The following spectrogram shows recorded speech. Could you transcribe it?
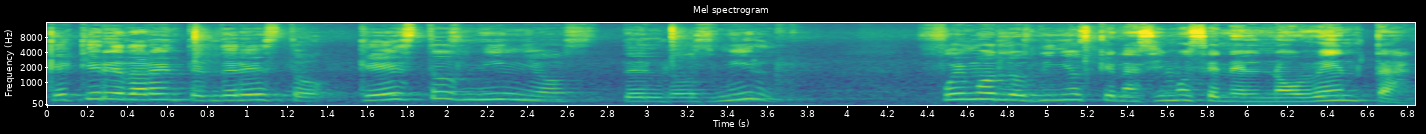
¿Qué quiere dar a entender esto? Que estos niños del 2000 fuimos los niños que nacimos en el 90.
